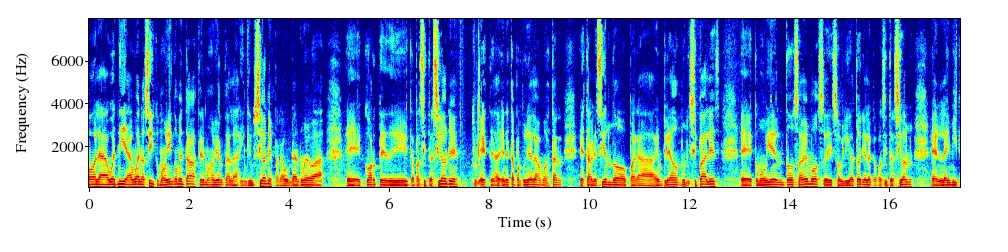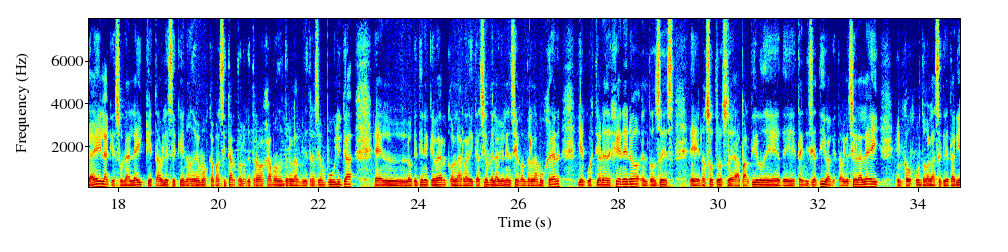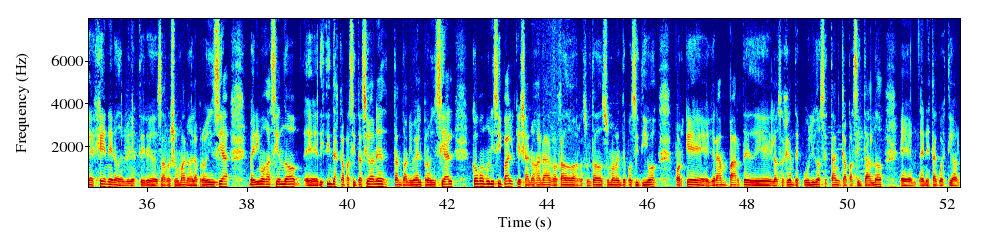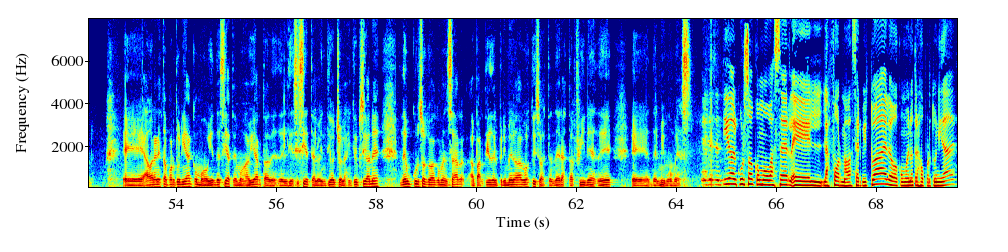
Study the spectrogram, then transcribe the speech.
Hola, buen día. Bueno, sí, como bien comentabas, tenemos abiertas las inscripciones para una nueva eh, corte de capacitaciones. En esta oportunidad la vamos a estar estableciendo para empleados municipales. Eh, como bien todos sabemos, es obligatoria la capacitación en ley Micaela, que es una ley que establece que nos debemos capacitar todos los que trabajamos dentro de la administración pública en lo que tiene que ver con la erradicación de la violencia contra la mujer y en cuestiones de género. Entonces, eh, nosotros eh, a partir de, esta iniciativa que estableció la ley en conjunto con la Secretaría de Género del Ministerio de Desarrollo Humano de la provincia, venimos haciendo eh, distintas capacitaciones, tanto a nivel provincial como municipal, que ya nos han arrojado resultados sumamente positivos porque gran parte de los agentes públicos se están capacitando en esta cuestión. Eh, ahora en esta oportunidad, como bien decía, tenemos abierta desde el 17 al 28 las inscripciones de un curso que va a comenzar a partir del 1 de agosto y se va a extender hasta fines de, eh, del mismo mes. En ese sentido, ¿el curso cómo va a ser eh, la forma? ¿Va a ser virtual o como en otras oportunidades?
